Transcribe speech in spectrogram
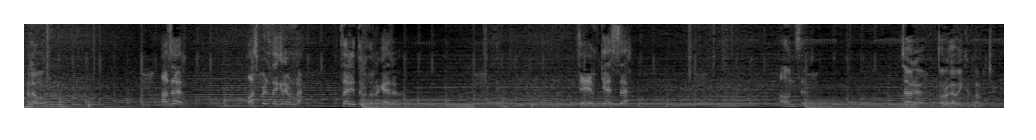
హలో. సార్. హాస్పిటల్ దగ్గరే ఉన్నా. సార్ ఇద్దరు దొరికారు. Same case sir. అవును సార్. సార్ త్వరగా వెహికల్ పంపించండి.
